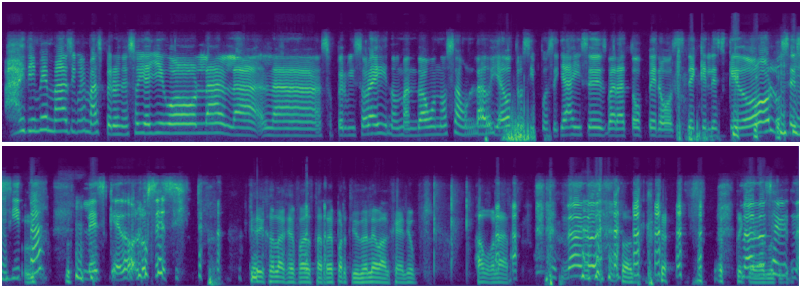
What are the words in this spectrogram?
ay, dime más, dime más, pero en eso ya llegó la, la, la supervisora y nos mandó a unos a un lado y a otros y pues ya ahí se desbarató, pero de que les quedó lucecita, les quedó lucecita. ¿Qué dijo la jefa? Está repartiendo el evangelio a volar. No, no, no, no se, no,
